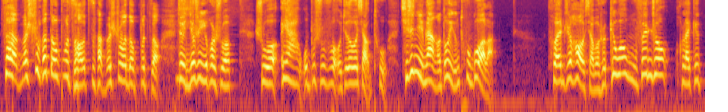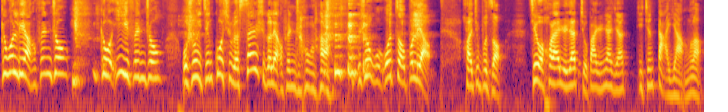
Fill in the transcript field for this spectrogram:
怎么说都不走，怎么说都不走。对你就是一会儿说说，哎呀，我不舒服，我觉得我想吐。其实你们两个都已经吐过了。吐完之后，小博说给我五分钟，后来给给我两分钟，给我一分钟。我说已经过去了三十个两分钟了。你说我我走不了，后来就不走。结果后来人家酒吧人家人家已经打烊了。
